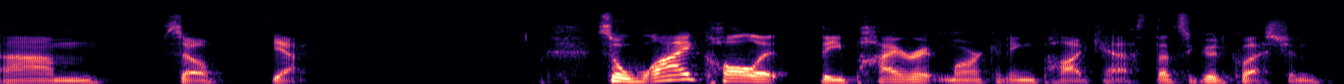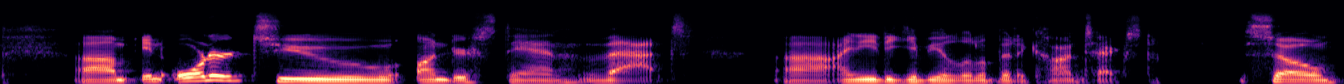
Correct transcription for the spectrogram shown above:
Um, so yeah, so, why call it the Pirate Marketing Podcast? That's a good question. Um, in order to understand that, uh, I need to give you a little bit of context. So,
